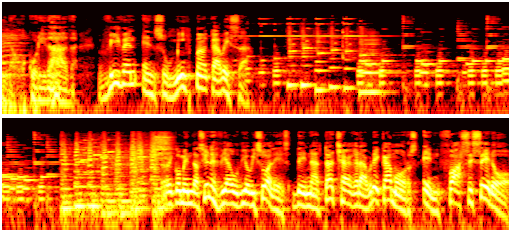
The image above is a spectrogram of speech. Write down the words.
y la oscuridad viven en su misma cabeza. Recomendaciones de audiovisuales de Natacha Grabre Camors en fase cero.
